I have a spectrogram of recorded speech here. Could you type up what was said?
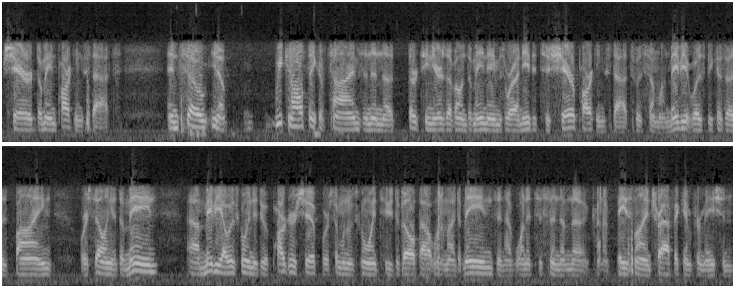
share domain parking stats. And so, you know, we can all think of times, and in the 13 years I've owned domain names, where I needed to share parking stats with someone. Maybe it was because I was buying or selling a domain. Um, maybe I was going to do a partnership where someone was going to develop out one of my domains, and I wanted to send them the kind of baseline traffic information.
